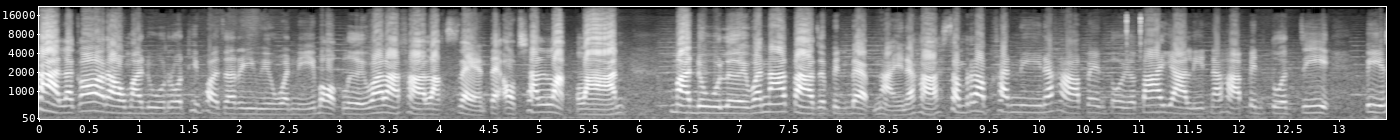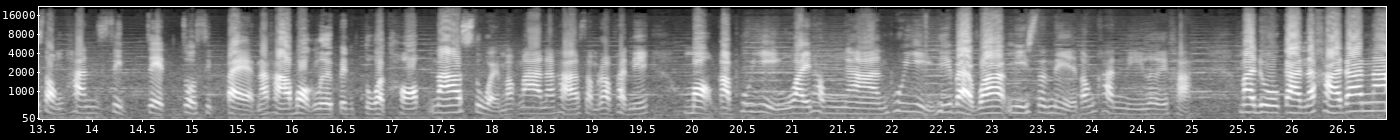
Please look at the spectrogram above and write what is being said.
ค่ะ แล้วก็เรามาดูรถที่พอจะรีวิววันนี้บอกเลยว่าราคาหลักแสนแต่ออปชั่นหลักล้าน มาดูเลยว่าหน้าตาจะเป็นแบบไหนนะคะสำหรับคันนี้นะคะเป็น Toyota Yaris นะคะ เป็นตัว G ปี 2017จด18 นะคะ บอกเลยเป็นตัวท็อปหน้าสวยมากๆนะคะสำหรับคันนี้เหมาะกับผู้หญิงวัยทำงาน ผู้หญิงที่แบบว่ามีเสน่ห์ต้องคันนี้เลยค่ะ มาดูกันนะคะด้านหน้า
